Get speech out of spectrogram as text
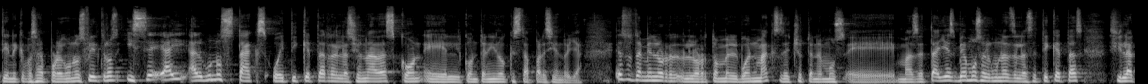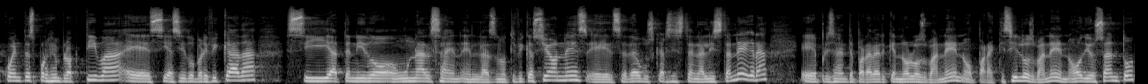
tiene que pasar por algunos filtros y se, hay algunos tags o etiquetas relacionadas con el contenido que está apareciendo ya. Esto también lo, lo retoma el buen Max, de hecho tenemos más detalles, vemos algunas de las etiquetas, si la cuenta por ejemplo, activa, eh, si ha sido verificada, si ha tenido un alza en, las notificaciones, eh, se debe buscar si está en la lista negra, eh, precisamente para ver que no los banen o para que sí los banen. Oh, Dios santo,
